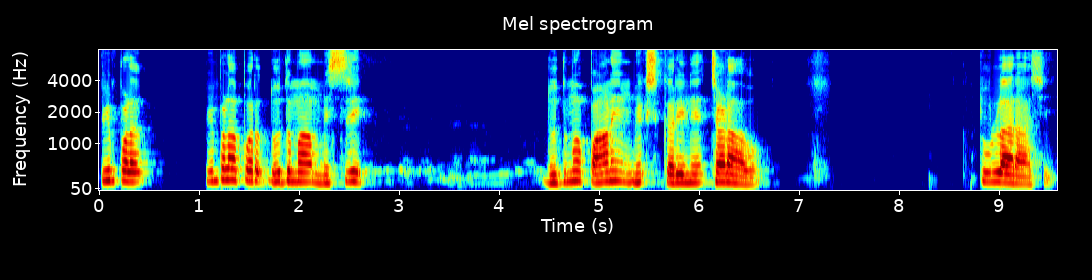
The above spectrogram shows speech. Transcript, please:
પીંપળ, પીંપળા પર દૂધમાં મિશ્રિત દૂધમાં પાણી મિક્સ કરીને ચડાવો. તુલા રાશિ.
